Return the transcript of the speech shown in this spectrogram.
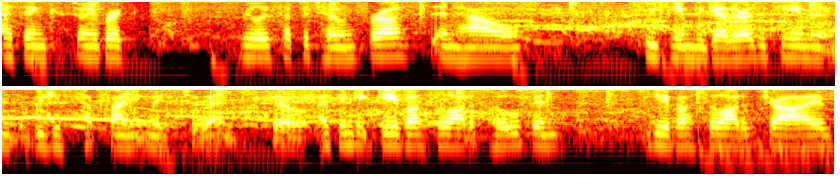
I think Stony Brook really set the tone for us and how we came together as a team and we just kept finding ways to win. So I think it gave us a lot of hope and gave us a lot of drive.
